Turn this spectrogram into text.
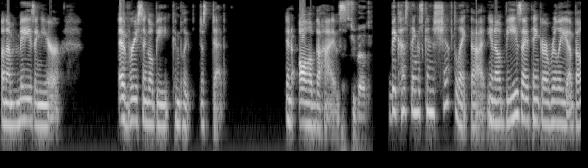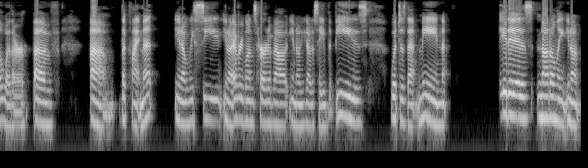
an amazing year every single bee complete just dead in all of the hives That's too bad. because things can shift like that. You know, bees I think are really a bellwether of um, the climate. You know, we see, you know, everyone's heard about, you know, you got to save the bees. What does that mean? it is not only, you know,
